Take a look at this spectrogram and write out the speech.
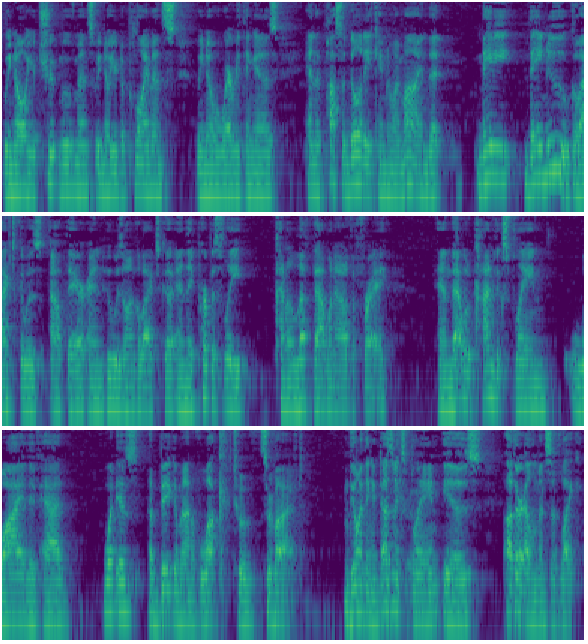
We know your troop movements, we know your deployments, we know where everything is. And the possibility came to my mind that maybe they knew Galactica was out there and who was on Galactica, and they purposefully kind of left that one out of the fray. And that would kind of explain why they've had what is a big amount of luck to have survived. The only thing it doesn't explain is other elements of like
